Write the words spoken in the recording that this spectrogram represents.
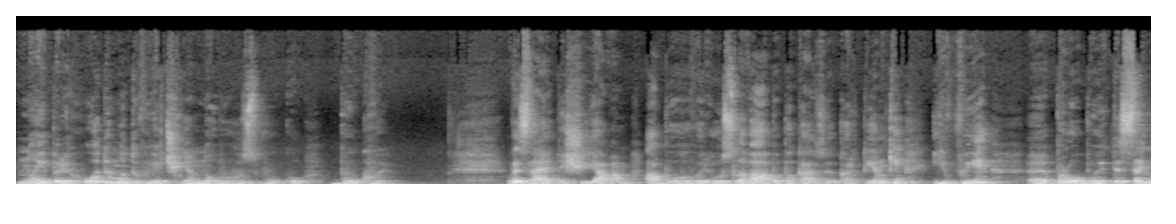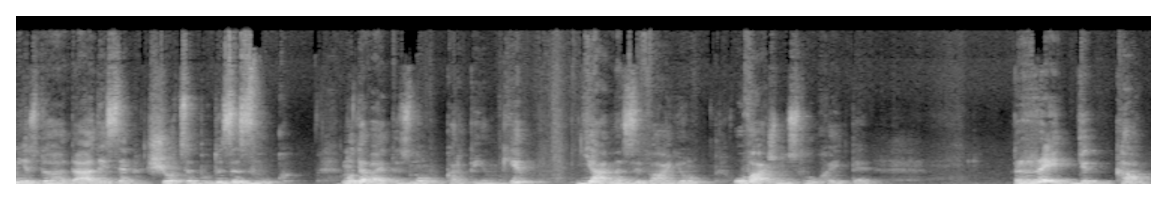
Ну і переходимо до вивчення нового звуку букви. Ви знаєте, що я вам або говорю слова, або показую картинки, і ви е, пробуєте самі здогадатися, що це буде за звук. Ну, давайте знову картинки. Я називаю, уважно слухайте, редька,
